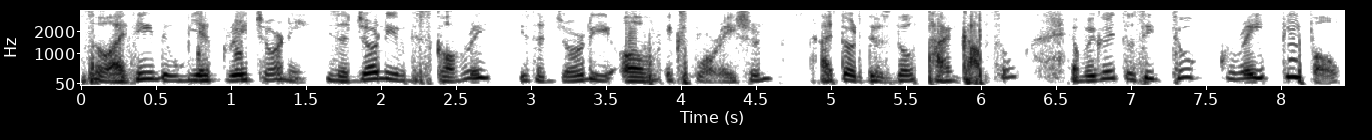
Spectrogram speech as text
So I think it will be a great journey. It's a journey of discovery. It's a journey of exploration. I thought there's no time capsule. And we're going to see two great people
